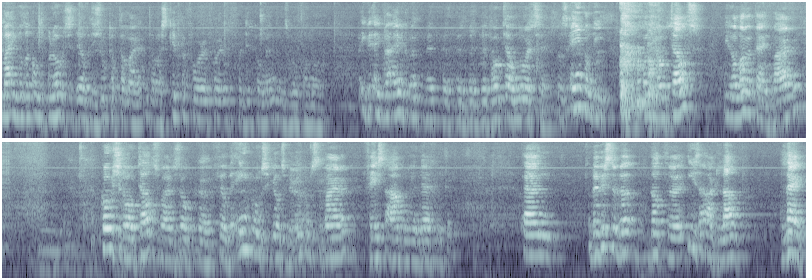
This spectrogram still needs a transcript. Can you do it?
Maar ik wil het antropologische deel van die zoektocht dan maar, dan skippen voor, voor, voor dit moment, het dan Ik, ik ben eigenlijk met, met, met, met, met Hotel Noordzee. Dat is een van die, van die hotels die er al lange tijd waren. Kosher hotels, waar dus ook uh, veel bijeenkomsten, Joodse bijeenkomsten waren feestavonden en dergelijke. En wij wisten we dat uh, Isaac Laub, Leib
